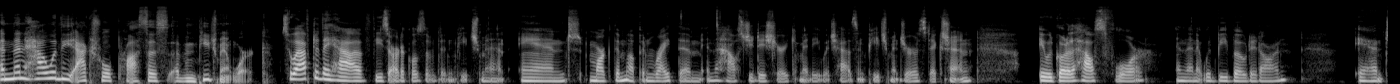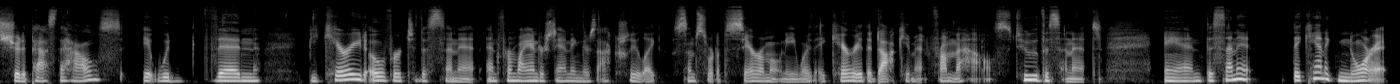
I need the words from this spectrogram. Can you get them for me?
And then how would the actual process of impeachment work? So after they have these articles of impeachment and mark them up and write them in the House Judiciary Committee, which has impeachment jurisdiction, it would go to the House floor and then it would be voted on. And should it pass the House, it would then be carried over to the Senate. And from my understanding, there's actually like some sort of ceremony where they carry the document from the House to the Senate. And the Senate, they can't ignore it.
